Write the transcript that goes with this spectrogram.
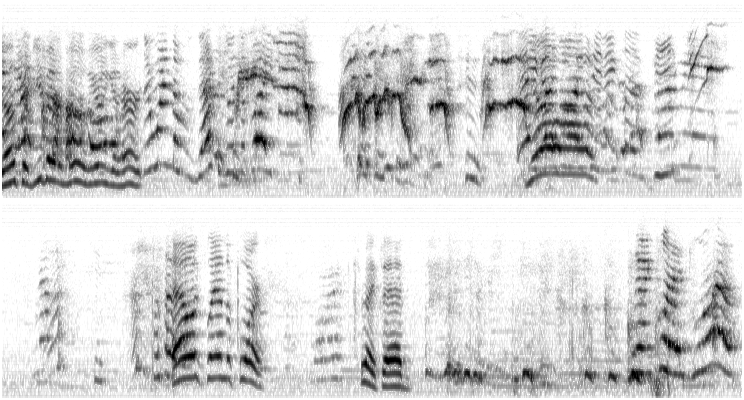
Joseph, you better move. You're gonna get hurt. They win the, Zach is the fight! Noah! Uh, Alex, lay on the floor. That's what I said. Nicholas loves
